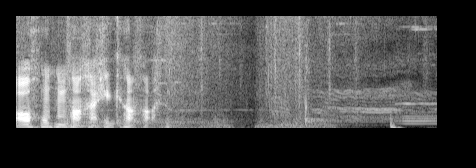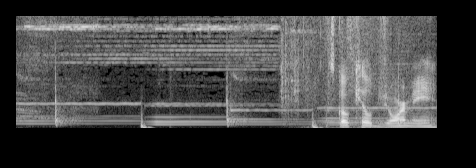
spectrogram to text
Oh my god. Go kill Jormy.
